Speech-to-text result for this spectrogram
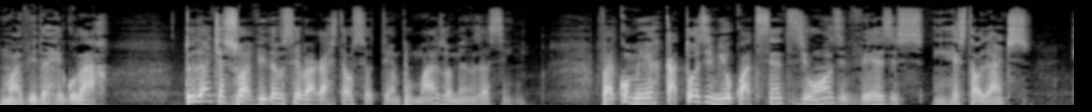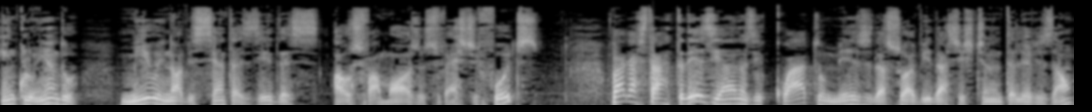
uma vida regular, Durante a sua vida você vai gastar o seu tempo mais ou menos assim. Vai comer 14.411 vezes em restaurantes, incluindo 1.900 idas aos famosos fast foods. Vai gastar 13 anos e 4 meses da sua vida assistindo televisão.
